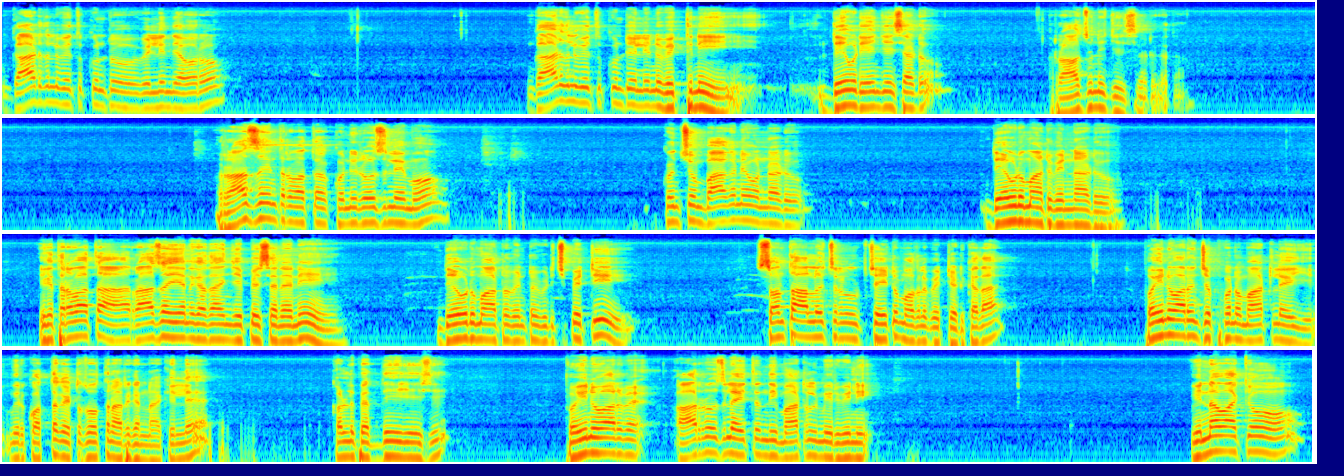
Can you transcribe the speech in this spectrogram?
గాడిదలు వెతుక్కుంటూ వెళ్ళింది ఎవరు? గాడిదలు వెతుక్కుంటూ వెళ్ళిన వ్యక్తిని దేవుడు ఏం చేశాడు? రాజుని చేశాడు కదా. రాజు అయిన తర్వాత కొన్ని రోజులేమో కొంచెం బాగానే ఉన్నాడు. దేవుడు మాట విన్నాడు. ఇక తర్వాత రాజు అయ్యాను కదా అని చెప్పేసానని దేవుడు మాట వెంట విడిచిపెట్టి సొంత ఆలోచనలు చేయటం మొదలుపెట్టాడు కదా? పోయిన వారం చెప్పుకున్న మాటలే మీరు కొత్తగా ఇట్ట చూస్తున్నారు కానీ నాకు వెళ్ళే కళ్ళు పెద్దవి చేసి పోయిన వారమే ఆరు రోజులే అవుతుంది ఈ మాటలు మీరు విని. విన్న వాక్యం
